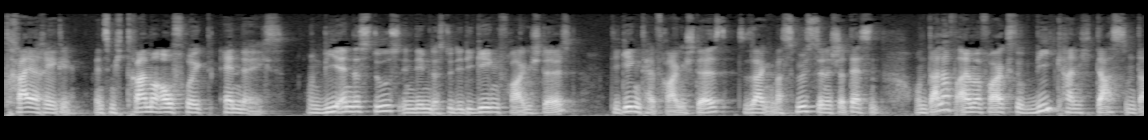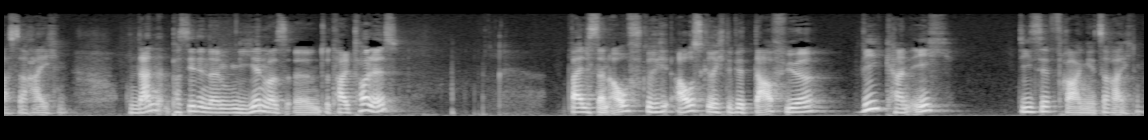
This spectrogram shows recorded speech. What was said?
Dreierregel. Wenn es mich dreimal aufregt, ändere ich's. Und wie änderst du es? Indem, dass du dir die Gegenfrage stellst, die Gegenteilfrage stellst, zu sagen, was willst du denn stattdessen? Und dann auf einmal fragst du, wie kann ich das und das erreichen? Und dann passiert in deinem Gehirn was äh, total Tolles, weil es dann ausgerichtet wird dafür, wie kann ich diese Fragen jetzt erreichen?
